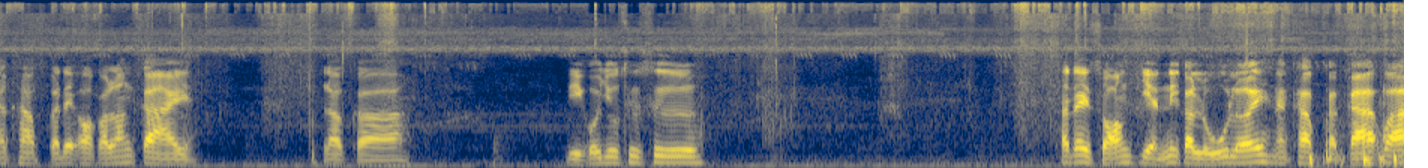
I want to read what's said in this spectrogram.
นะครับ ก็ได้ออกกำลังกาย แล้วก็ดีกว่าอยู่ซื่อๆถ้าได้สองเกียนนี่ก็รู้เลยนะครับกะกะว่า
